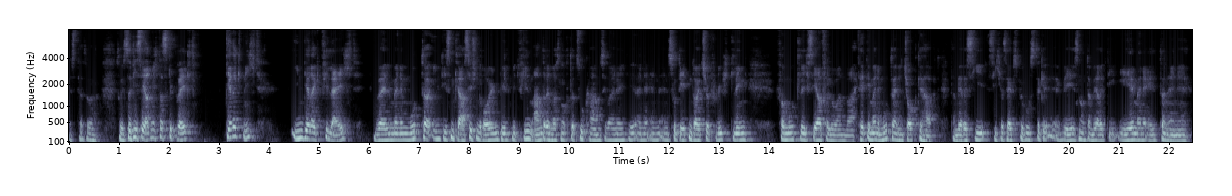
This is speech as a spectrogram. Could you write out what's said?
ist. Also so ist es. Wie sehr hat mich das geprägt? Direkt nicht, indirekt vielleicht, weil meine Mutter in diesem klassischen Rollenbild mit vielem anderen, was noch dazu kam, sie war eine, eine, ein, ein sudetendeutscher Flüchtling, vermutlich sehr verloren war. Hätte meine Mutter einen Job gehabt, dann wäre sie sicher selbstbewusster gewesen und dann wäre die Ehe meiner Eltern eine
